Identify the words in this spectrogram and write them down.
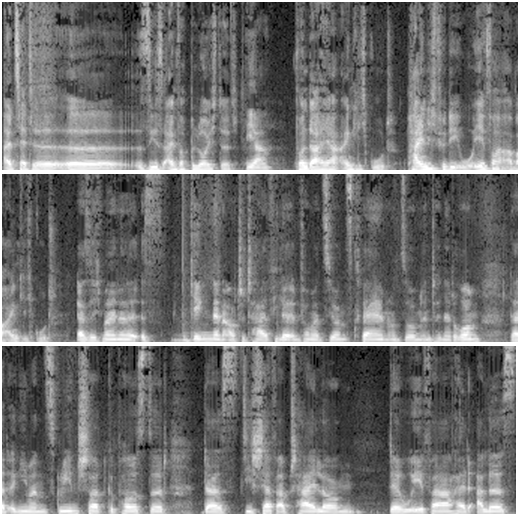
als hätte äh, sie es einfach beleuchtet. Ja. Von daher eigentlich gut. Peinlich für die UEFA, aber eigentlich gut. Also ich meine, es gingen dann auch total viele Informationsquellen und so im Internet rum. Da hat irgendjemand einen Screenshot gepostet, dass die Chefabteilung der UEFA halt alles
